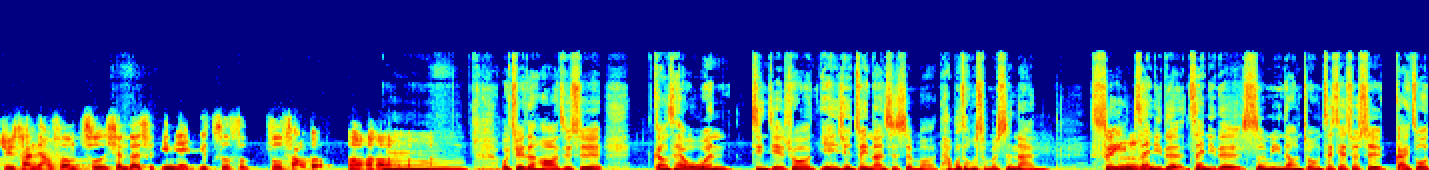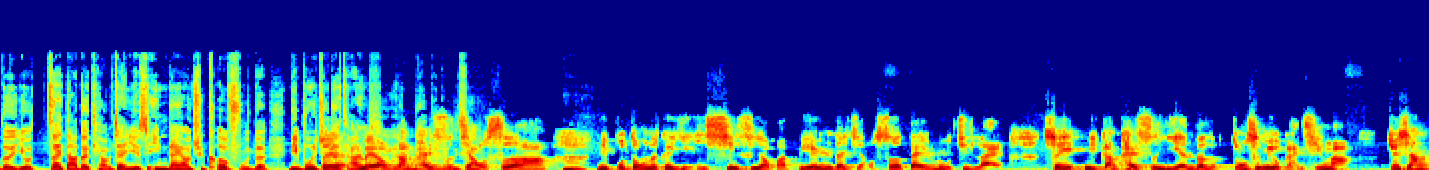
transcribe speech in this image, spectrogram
聚餐两三次，现在是一年一次是至少的。啊。嗯，我觉得哈，就是刚才我问金姐说，演艺圈最难是什么？她不懂什么是难。所以在你的、在你的生命当中，这些就是该做的，有再大的挑战，也是应该要去克服的。你不会觉得它是没有刚开始？角色啊，嗯，你不懂那个演戏是要把别人的角色带入进来，所以你刚开始演的总是没有感情嘛。就像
